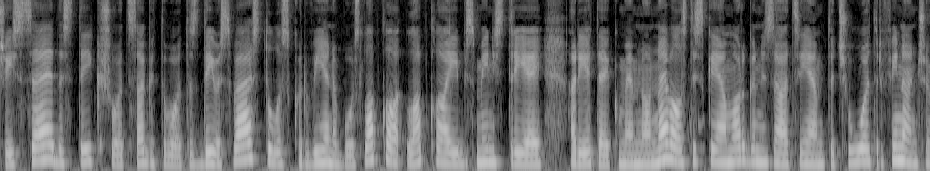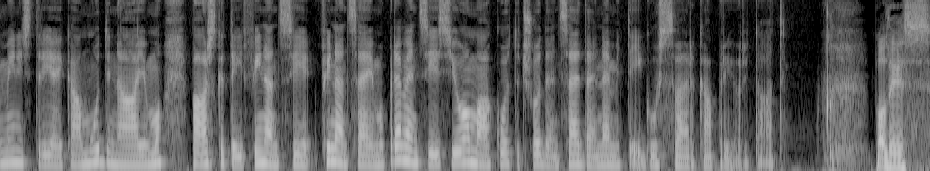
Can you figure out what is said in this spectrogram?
šīs sēdes tikšot sagatavotas divas vēstules, kur viena būs labklā, labklājības ministrijai ar ieteikumiem no nevalstiskajām organizācijām organizācijām, taču otra finanšu ministrijai kā mudinājumu pārskatīt finansi, finansējumu prevencijas jomā, ko tad šodien sēdē nemitīgi uzsvēra kā prioritāti. Paldies,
